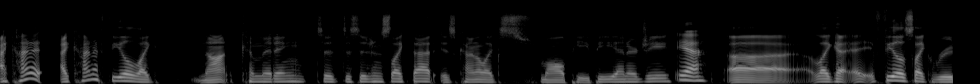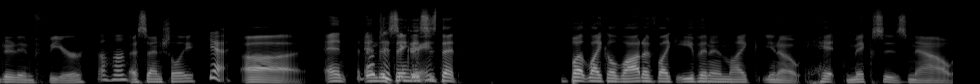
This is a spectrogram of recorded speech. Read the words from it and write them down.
I kind of I kind of feel like not committing to decisions like that is kind of like small PP energy. Yeah. Uh, like I, it feels like rooted in fear, Uh huh. essentially. Yeah. Uh, and and the thing is, is that, but like a lot of like even in like you know hit mixes now,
